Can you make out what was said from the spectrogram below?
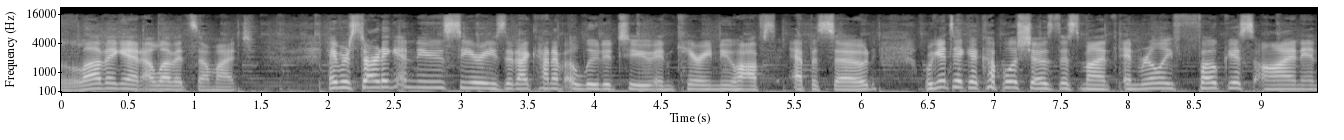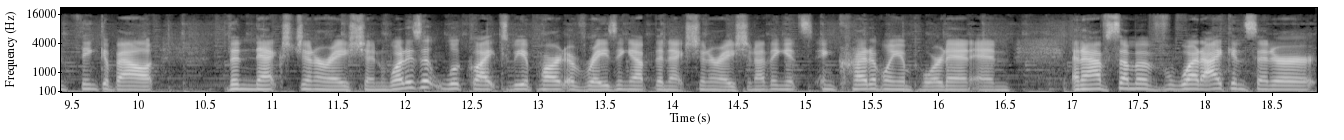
loving it. I love it so much. Hey, we're starting a new series that I kind of alluded to in Carey Nieuwhof's episode. We're going to take a couple of shows this month and really focus on and think about the next generation. What does it look like to be a part of raising up the next generation? I think it's incredibly important and and I have some of what I consider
